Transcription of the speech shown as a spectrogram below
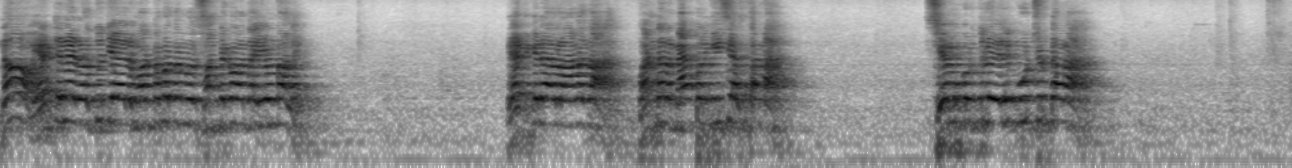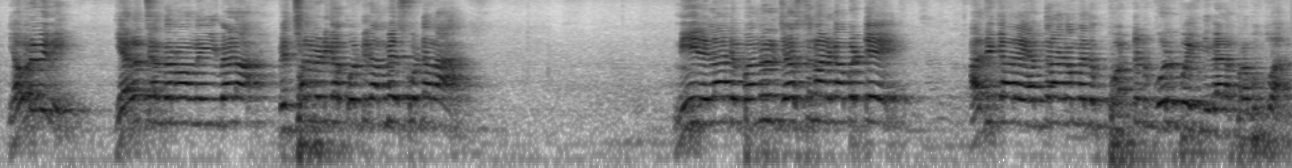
నా వెంటనే రద్దు చేయాలి. మొట్టమొదటి సంతకం అది అయి ఉండాలి. ఎటకిరాలు ఆడదా? కొండల మేపలు గీసేస్తారా? సీమ గుర్తులో వెళ్ళి కూర్చుంటారా? ఎవరు ఇవి? ఎర్రచందనం ఈవేళ విచ్చలవిడిగా కొట్టిగా అమ్మేసుకుంటారా? మీరు ఇలాంటి పనులు చేస్తున్నారు కాబట్టి అధికార యంత్రాంగం మీద పట్టును కోల్పోయింది వేళ ప్రభుత్వాలు.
